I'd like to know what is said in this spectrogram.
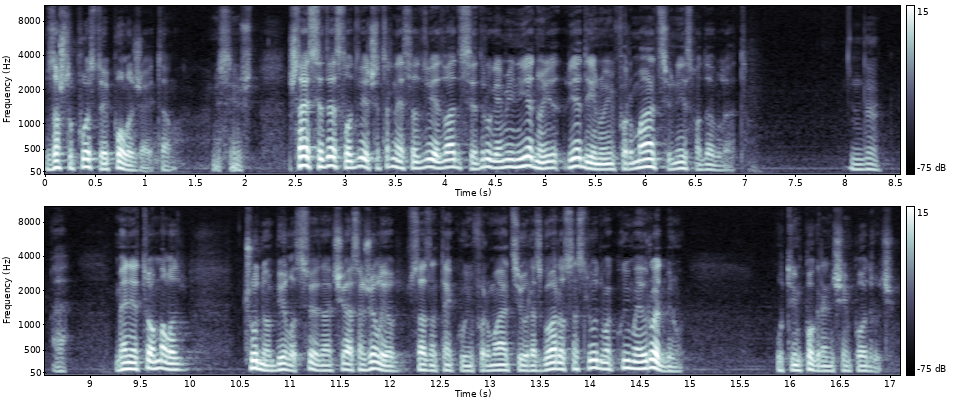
Zašto postoje položaj tamo? Mislim, št- šta je se desilo od 2014. do 2022. Mi ni jednu jedinu informaciju nismo dobili o tom. Da. E, meni je to malo čudno bilo sve. Znači, ja sam želio saznat neku informaciju. Razgovarao sam s ljudima koji imaju rodbinu u tim pograničnim područjima.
